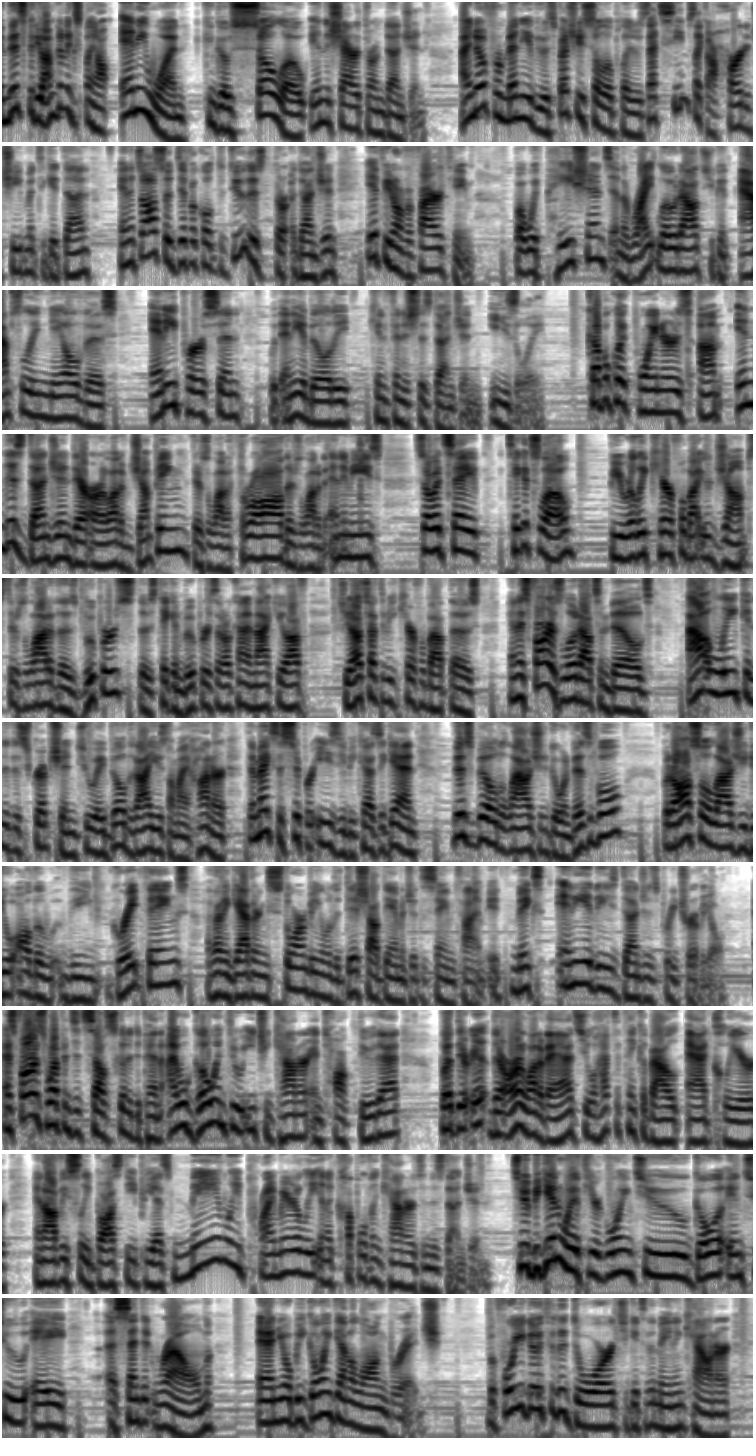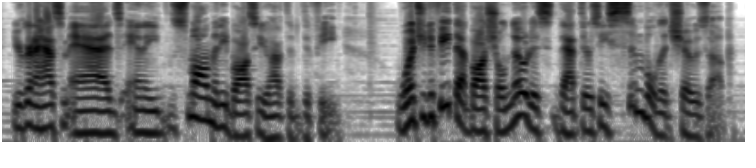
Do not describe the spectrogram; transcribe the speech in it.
In this video, I'm going to explain how anyone can go solo in the Shattered Throne dungeon. I know for many of you, especially solo players, that seems like a hard achievement to get done, and it's also difficult to do this dungeon if you don't have a fire team. But with patience and the right loadouts, you can absolutely nail this. Any person with any ability can finish this dungeon easily. Couple quick pointers. Um, in this dungeon, there are a lot of jumping, there's a lot of thrall, there's a lot of enemies. So I'd say take it slow, be really careful about your jumps. There's a lot of those boopers, those taken boopers that'll kind of knock you off. So you also have to be careful about those. And as far as loadouts and builds, I'll link in the description to a build that I used on my Hunter that makes it super easy because again, this build allows you to go invisible, but also allows you to do all the, the great things of having Gathering Storm, being able to dish out damage at the same time. It makes any of these dungeons pretty trivial. As far as weapons itself, it's going to depend. I will go in through each encounter and talk through that. But there, there are a lot of ads. You'll have to think about ad clear and obviously boss DPS, mainly primarily in a couple of encounters in this dungeon. To begin with, you're going to go into a Ascendant Realm and you'll be going down a long bridge. Before you go through the door to get to the main encounter, you're going to have some ads and a small mini boss that you have to defeat. Once you defeat that boss, you'll notice that there's a symbol that shows up.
